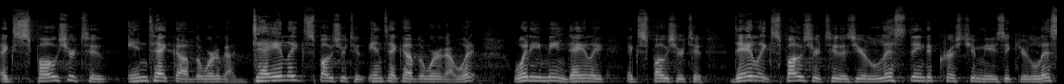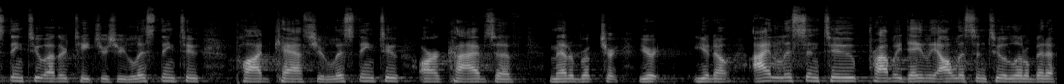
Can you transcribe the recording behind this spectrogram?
exposure to intake of the Word of God? Daily exposure to intake of the Word of God. What, what do you mean daily exposure to? Daily exposure to is you're listening to Christian music, you're listening to other teachers, you're listening to podcasts, you're listening to archives of Meadowbrook Church. You're, you know, I listen to probably daily, I'll listen to a little bit of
